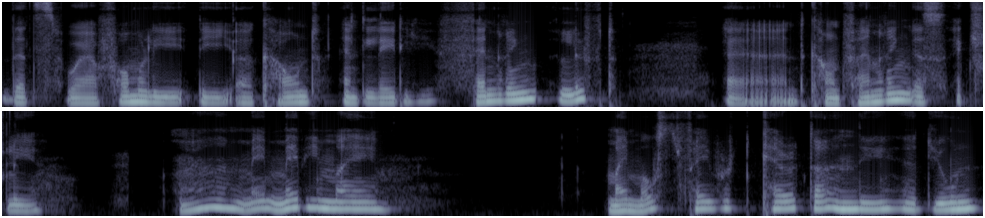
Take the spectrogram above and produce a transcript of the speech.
that's where formerly the uh, Count and Lady Fenring lived and Count Fenring is actually uh, may maybe my my most favorite character in the uh, Dune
